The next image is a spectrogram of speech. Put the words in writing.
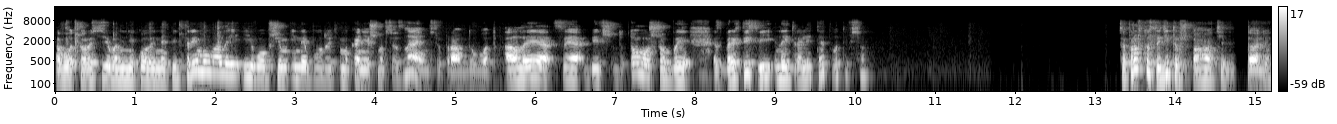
Вот, що Росію вони ніколи не підтримували, і в общем і не будуть. Ми, звісно, все знаємо всю правду. Вот. Але це більш до того, щоб зберегти свій нейтралітет. От і все. Це просто сидіти в шпагаті далі.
